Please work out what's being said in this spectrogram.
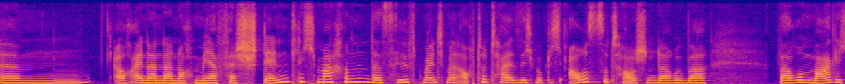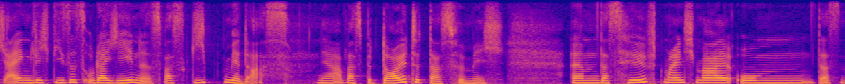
ähm, auch einander noch mehr verständlich machen. Das hilft manchmal auch total, sich wirklich auszutauschen darüber, warum mag ich eigentlich dieses oder jenes? Was gibt mir das? Ja, was bedeutet das für mich? Ähm, das hilft manchmal, um das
